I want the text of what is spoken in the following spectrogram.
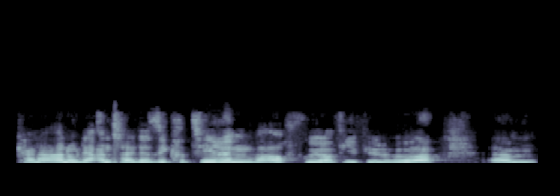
keine Ahnung, der Anteil der Sekretärinnen war auch früher viel, viel höher. Ähm,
